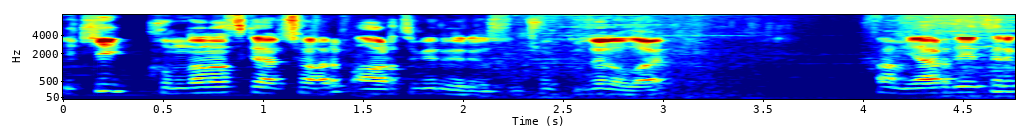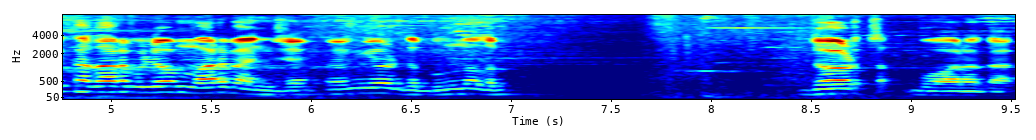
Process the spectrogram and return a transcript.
İki kumdan asker çağırıp artı bir veriyorsun. Çok güzel olay. Tamam yerde yeteri kadar bloğum var bence. Öngörüde bulunalım. 4 bu arada.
